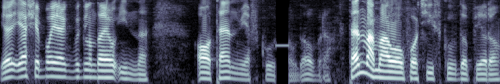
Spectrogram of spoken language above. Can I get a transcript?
Ja, ja się boję, jak wyglądają inne. O, ten mnie wkurzył, dobra. Ten ma mało pocisków dopiero.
